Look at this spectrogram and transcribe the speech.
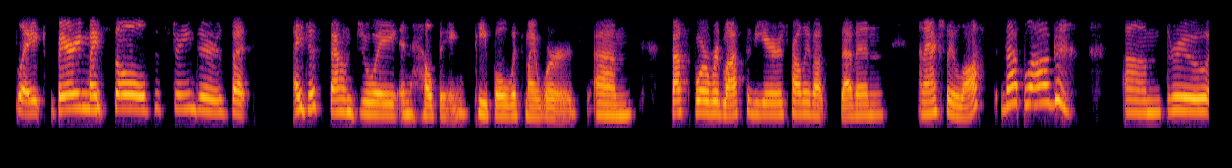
Like bearing my soul to strangers. But I just found joy in helping people with my words. Um, fast forward lots of years, probably about seven, and I actually lost that blog um, through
